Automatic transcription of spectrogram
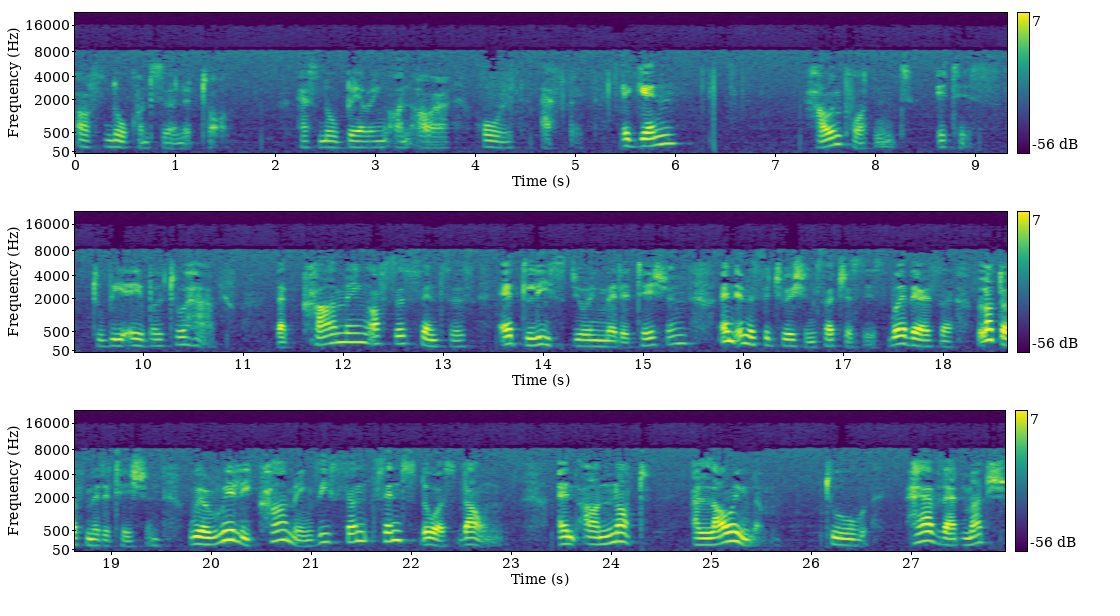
of no concern at all. Has no bearing on our whole aspect. Again, how important it is to be able to have the calming of the senses at least during meditation and in a situation such as this, where there's a lot of meditation, we're really calming these sense doors down and are not allowing them to have that much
